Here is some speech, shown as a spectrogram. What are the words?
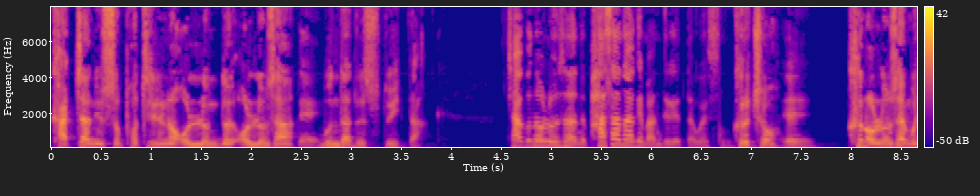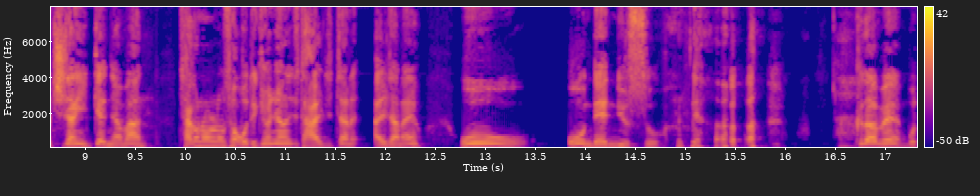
가짜 뉴스 퍼뜨리는 언론들 언론사 네. 문 닫을 수도 있다. 작은 언론사는 파산하게 만들겠다고 했습니다. 그렇죠. 예. 큰 언론사에 뭐 지장이 있겠냐만 작은 언론사 어디 겨냥하는지 다 알잖아요. 알잖아요. 오, 오, 넷 뉴스. 그 다음에 뭐,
